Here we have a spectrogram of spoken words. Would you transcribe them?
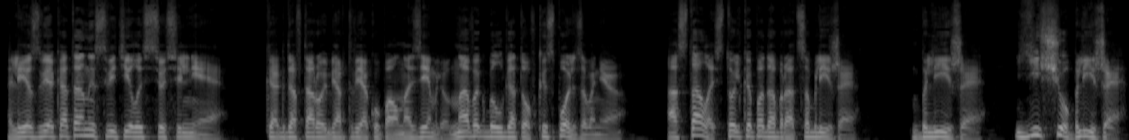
Лезвие катаны светилось все сильнее. Когда второй мертвяк упал на землю, навык был готов к использованию. Осталось только подобраться ближе. Ближе. Еще ближе.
